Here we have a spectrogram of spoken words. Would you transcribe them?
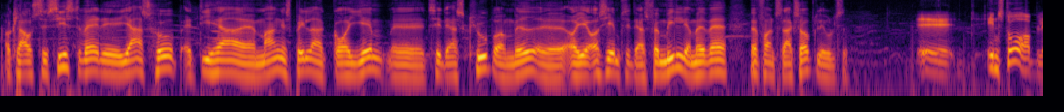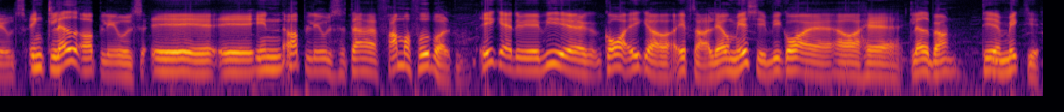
Og Claus, til sidst, hvad er det jeres håb, at de her øh, mange spillere går hjem øh, til deres klubber med, øh, og også hjem til deres familier med? Hvad, hvad for en slags oplevelse? øh, en stor oplevelse, en glad oplevelse, øh, øh, en oplevelse, der fremmer fodbolden. Ikke at øh, vi øh, går ikke efter at lave Messi, vi går øh, at have glade børn. Det er vigtigt.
